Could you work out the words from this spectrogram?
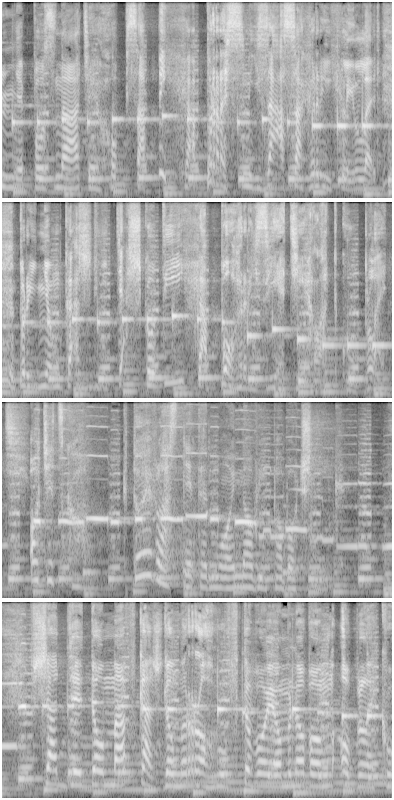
Nepoznáte hopsa picha, presný zásah, rýchly let. Pri ňom každý ťažko dýcha, pohryzie ti hladkú pleť. Otecko, kto je vlastne ten môj nový pobočník? Všade doma, v každom rohu, v tvojom novom obleku.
